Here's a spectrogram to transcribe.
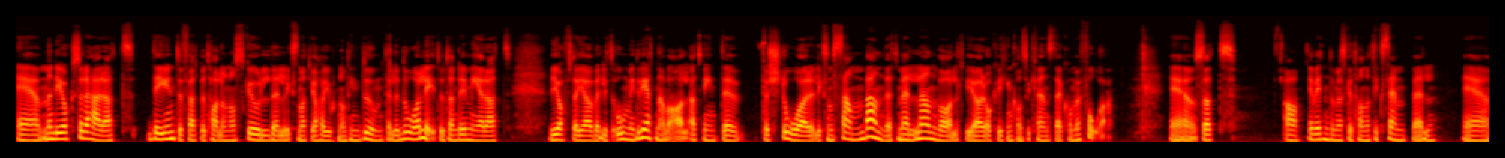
Eh, men det är också det här att det är ju inte för att betala någon skuld eller liksom att jag har gjort någonting dumt eller dåligt, utan det är mer att vi ofta gör väldigt omedvetna val, att vi inte förstår liksom sambandet mellan valet vi gör och vilken konsekvens det kommer få. Eh, så att, ja, jag vet inte om jag ska ta något exempel. Eh,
